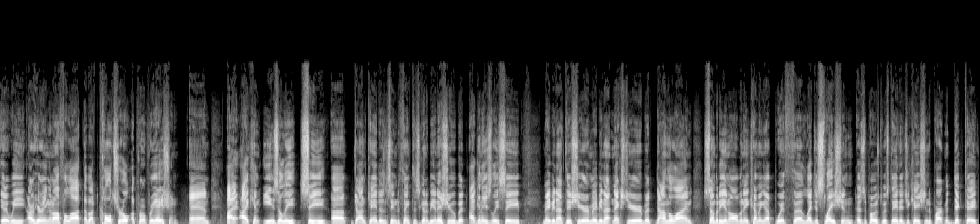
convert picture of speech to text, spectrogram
we are hearing an awful lot about cultural appropriation, and I, I can easily see, uh, John Kane doesn't seem to think this is going to be an issue, but I can easily see, maybe not this year, maybe not next year, but down the line, somebody in Albany coming up with uh, legislation, as opposed to a state education department dictate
